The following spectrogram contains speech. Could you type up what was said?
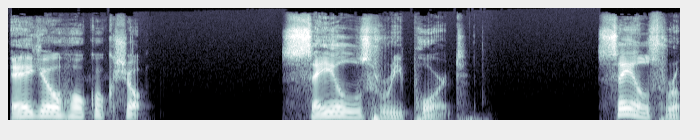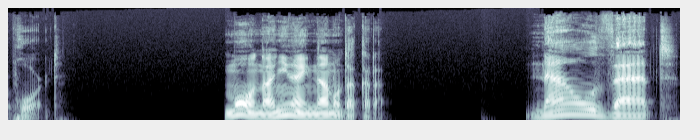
営業報告書、 Sales report. Sales report. もう何々なのだから、 Now that.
